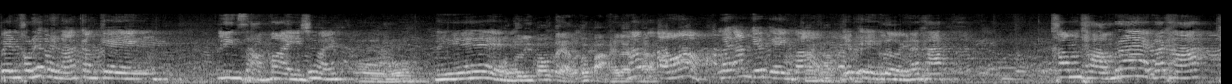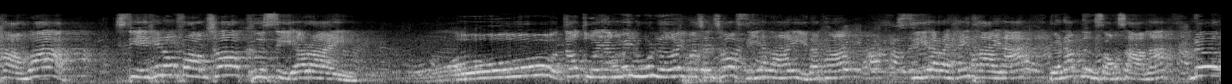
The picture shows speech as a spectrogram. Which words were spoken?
เป็นเขาเรียกอะไรนะ กางเกงลิงสามไม้ใช่ไหมโอ้โหนี่เอาตัวนี้เป้าแตกแล้วก็ปากให้แล้วห้ามนะครับอ๋อไลอันเย็บเองเปล่าใช่ครับเย็บเองเลยนะคะคำถามแรก นะคะ ถามว่า สีที่น้องฟอร์มชอบคือสีอะไร โอ้ เจ้าตัวยังไม่รู้เลยว่าฉันชอบสีอะไรนะคะ สีอะไรให้ทายนะ เดี๋ยวนับหนึ่งสองสามนะหนึ่ง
